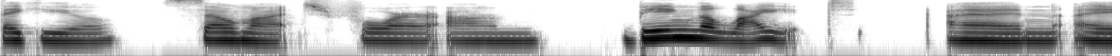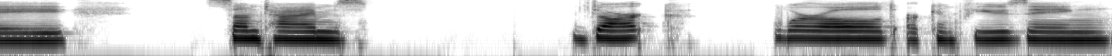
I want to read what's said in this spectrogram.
thank you so much for um, being the light in a sometimes dark world or confusing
